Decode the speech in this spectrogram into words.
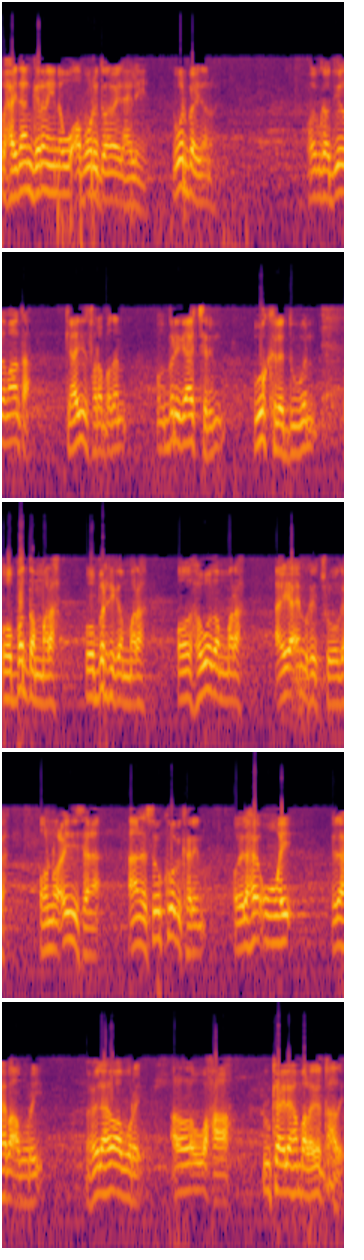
waxaydaan garanayna wuu abuuri doona baa ilahay leeyahy war baa idaan maanta gaadiid fara badan oon berigaa jirin ugu kala duwan oo badda mara oo beriga mara oo hawada mara ayaa imika jooga oo noocyadiisana aan soo koobi karin oo ilaahay uumay ilaahay baa abuuray wuxuu ilaahay u abuuray alla waxaa dhulkaa ilahay baa laga qaaday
